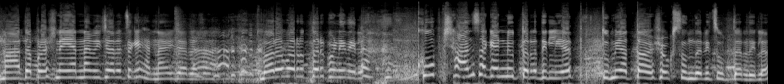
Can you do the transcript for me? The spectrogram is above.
मग आता प्रश्न यांना विचारायचं की ह्यांना विचारायचं? बरोबर उत्तर कोणी दिला? खूप छान सगळ्यांनी उत्तरं दिली आहेत. तुम्ही आता अशोक सुंदरीचं उत्तर दिलं.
